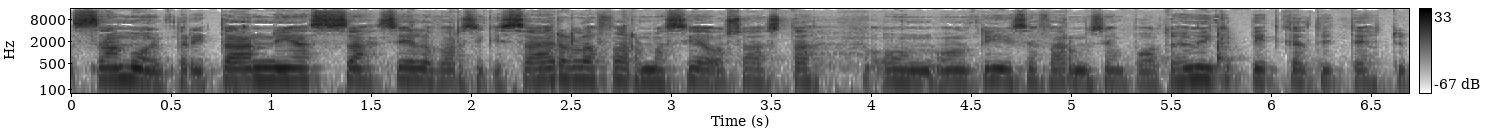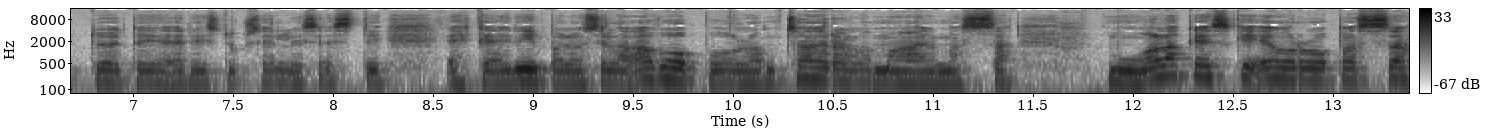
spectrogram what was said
Samoin Britanniassa, siellä varsinkin sairaalafarmasia-osasta on, on kliinisen farmasian puolta hyvinkin pitkälti tehty työtä ja edistyksellisesti. Ehkä ei niin paljon siellä avopuolella, mutta sairaalamaailmassa, muualla Keski-Euroopassa.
